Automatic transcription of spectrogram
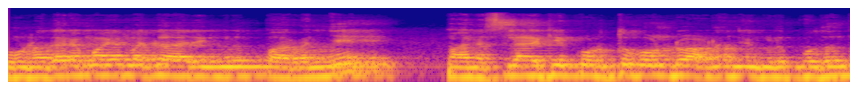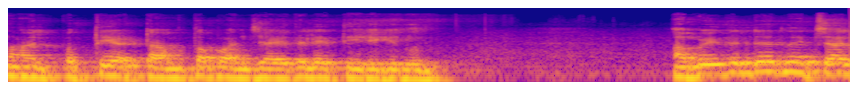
ഗുണകരമായിട്ടുള്ള കാര്യങ്ങൾ പറഞ്ഞ് മനസ്സിലാക്കി കൊടുത്തുകൊണ്ടാണ് ഞങ്ങൾ ഇപ്പോൾ നാൽപ്പത്തി എട്ടാമത്തെ പഞ്ചായത്തിൽ എത്തിയിരിക്കുന്നത്. അപ്പോൾ ഇതിന്റെ എന്ന് വെച്ചാൽ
